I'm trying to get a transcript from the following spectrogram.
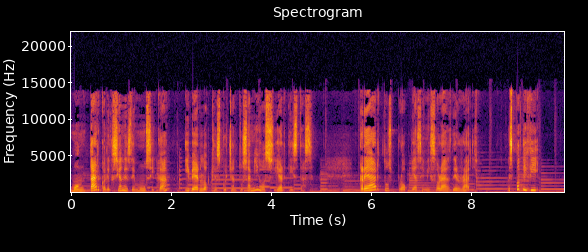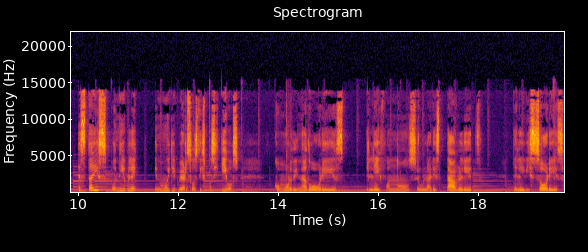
montar colecciones de música y ver lo que escuchan tus amigos y artistas. Crear tus propias emisoras de radio. Spotify está disponible en muy diversos dispositivos, como ordenadores, teléfonos, celulares, tablets, televisores,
